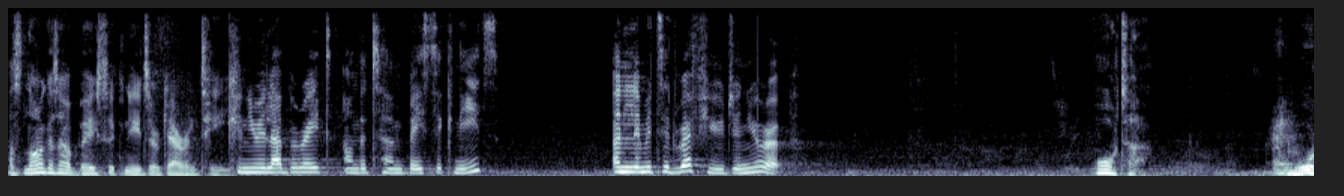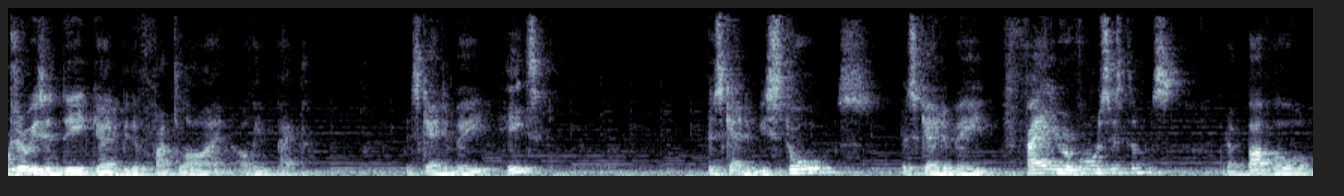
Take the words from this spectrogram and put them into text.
as long as our basic needs are guaranteed. Can you elaborate on the term basic needs? Unlimited refuge in Europe. Water. And water is indeed going to be the front line of impact. It's going to be heat, it's going to be storms, it's going to be failure of water systems, but above all,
